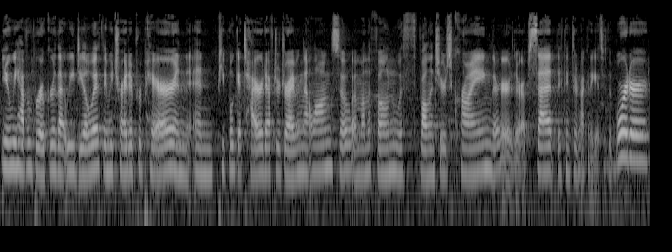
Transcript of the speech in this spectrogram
you know, we have a broker that we deal with, and we try to prepare. And, and people get tired after driving that long. So I'm on the phone with volunteers crying. They're they're upset. They think they're not going to get through the border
